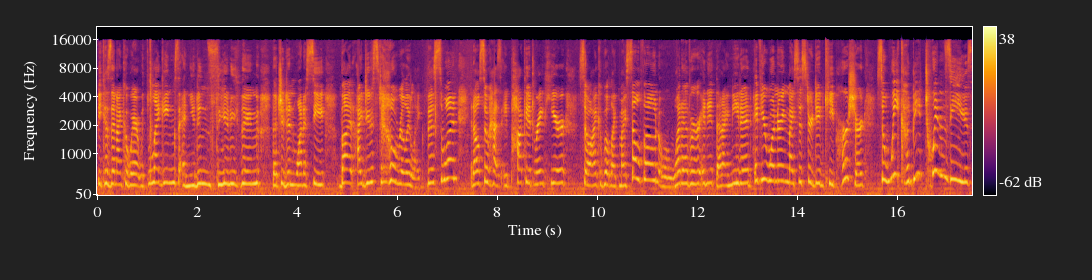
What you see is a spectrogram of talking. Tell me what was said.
because then I could wear it with leggings and you didn't see anything that you didn't want to see. But I do still really like this one. It also has a pocket right here so I could put like my cell phone or whatever in it that I needed. If you're wondering, my sister did keep her shirt so we could be twinsies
